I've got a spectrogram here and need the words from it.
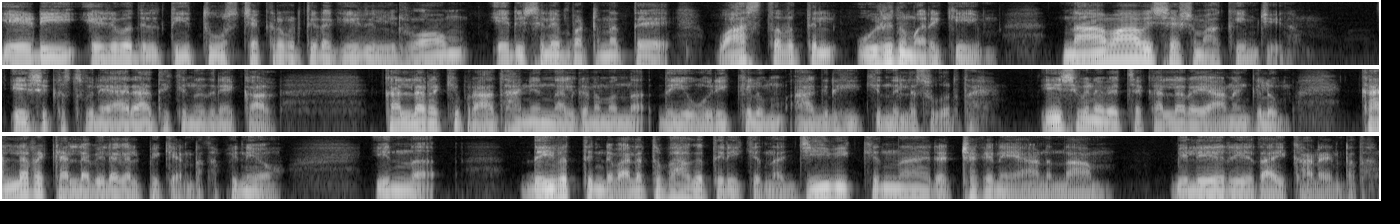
എ ഡി എഴുപതിൽ തീത്തൂസ് ചക്രവർത്തിയുടെ കീഴിൽ റോം എരുസലേം പട്ടണത്തെ വാസ്തവത്തിൽ ഉഴുതുമറിക്കുകയും നാമാവിശേഷമാക്കുകയും ചെയ്തു. യേശുക്രിസ്തുവിനെ ആരാധിക്കുന്നതിനേക്കാൾ കല്ലറയ്ക്ക് പ്രാധാന്യം നൽകണമെന്ന് ദൈവം ഒരിക്കലും ആഗ്രഹിക്കുന്നില്ല സുഹൃത്തെ. യേശുവിനെ വെച്ച കല്ലറയാണെങ്കിലും കല്ലറയ്ക്കല്ല വില കൽപ്പിക്കേണ്ടത്. പിന്നെയോ ഇന്ന് ദൈവത്തിന്റെ വലത്തുഭാഗത്തിരിക്കുന്ന ജീവിക്കുന്ന രക്ഷകനെയാണ് നാം വിലയേറിയതായി കാണേണ്ടത്.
